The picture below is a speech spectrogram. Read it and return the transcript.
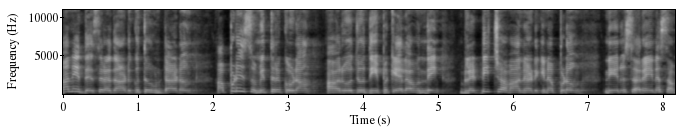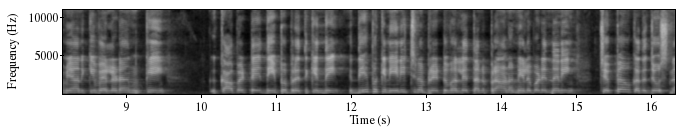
అని దశరథ అడుగుతూ ఉంటాడు. అప్పుడే సుమిత్ర కూడా ఆ రోజు దీపకి ఎలా ఉంది? బ్లడ్ ఇచ్చావా? అని అడిగినప్పుడు నేను సరైన సమయానికి వెళ్ళడానికి కాబట్టే దీప బ్రతికింది. దీపకి నేనిచ్చిన బ్లడ్ వల్లే తన ప్రాణం నిలబడిందని చెప్పావు కదా జోష్న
